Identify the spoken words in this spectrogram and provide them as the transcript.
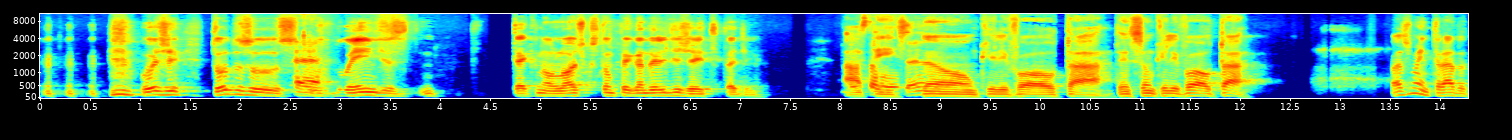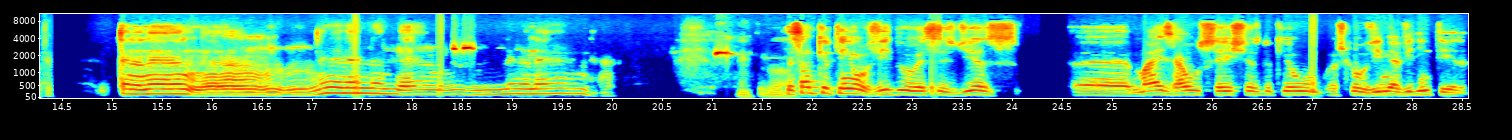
Hoje, todos os, é. os duendes tecnológicos estão pegando ele de jeito, tadinho. Atenção tá que ele volta. Atenção que ele volta. Faz uma entrada. Você sabe que eu tenho ouvido esses dias é, mais Raul Seixas do que eu acho que eu ouvi minha vida inteira.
